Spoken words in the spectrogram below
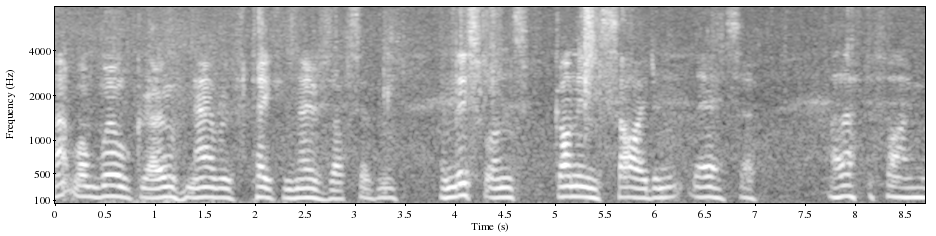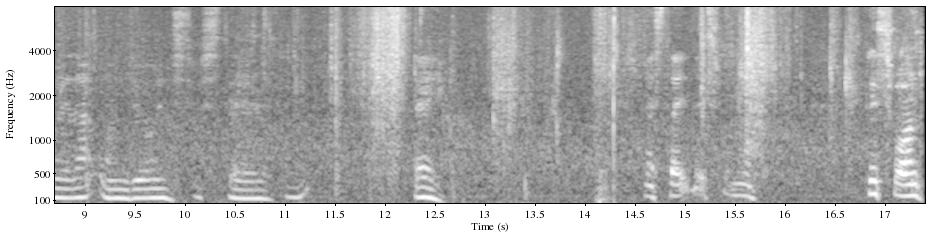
that one will grow now we've taken those off so and this one's gone inside and there so I'll have to find where that one joins just there there let's take this one off. This one.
